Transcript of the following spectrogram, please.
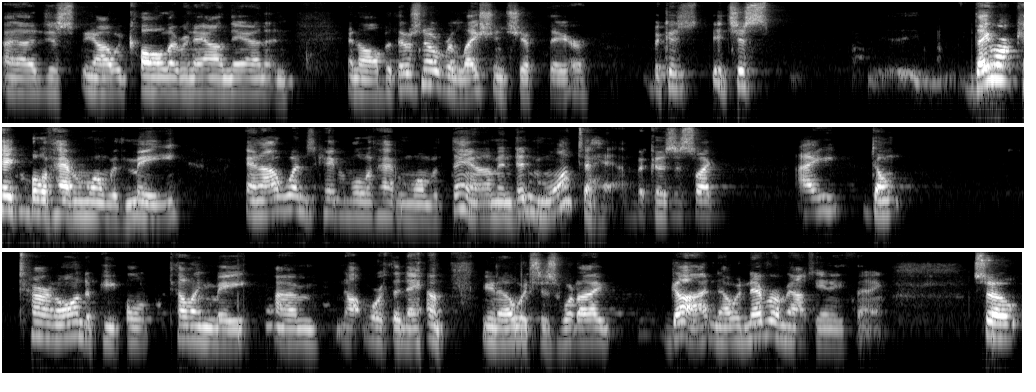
I just, you know, I would call every now and then and, and all, but there was no relationship there because it just, they weren't capable of having one with me and I wasn't capable of having one with them and didn't want to have because it's like, I don't turn on to people telling me I'm not worth a damn, you know, which is what I got, and I would never amount to anything. So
